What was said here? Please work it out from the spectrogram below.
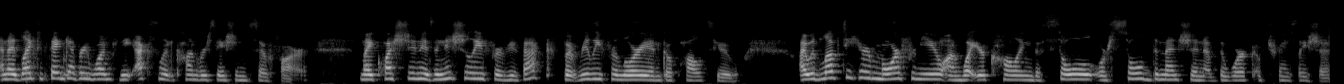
and I'd like to thank everyone for the excellent conversation so far. My question is initially for Vivek, but really for Laurie and Gopal too. I would love to hear more from you on what you're calling the soul or soul dimension of the work of translation.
